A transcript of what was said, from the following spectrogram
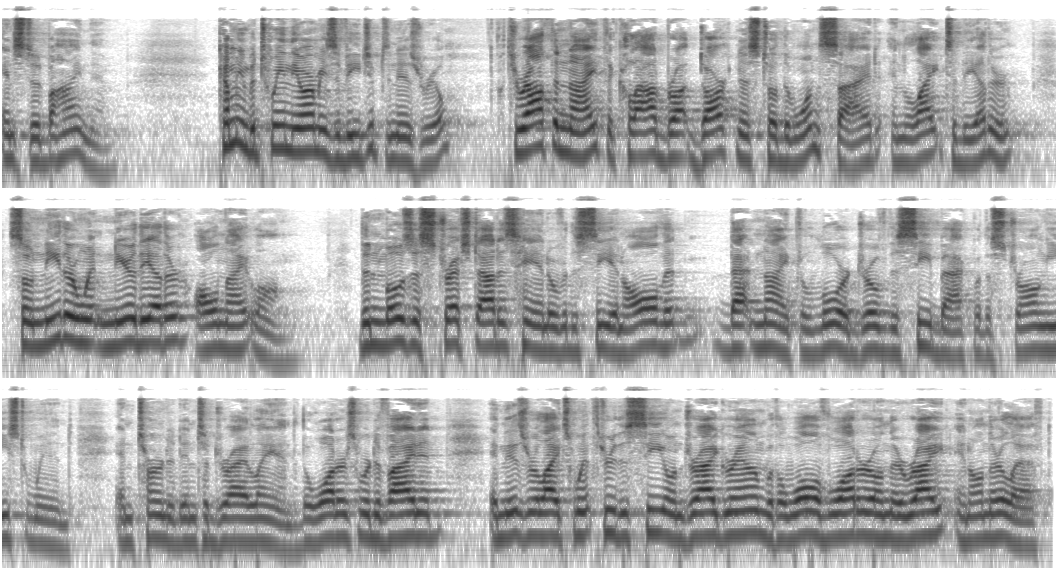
and stood behind them. Coming between the armies of Egypt and Israel, throughout the night the cloud brought darkness to the one side and light to the other, so neither went near the other all night long. Then Moses stretched out his hand over the sea, and all that, that night the Lord drove the sea back with a strong east wind and turned it into dry land. The waters were divided, and the Israelites went through the sea on dry ground with a wall of water on their right and on their left.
